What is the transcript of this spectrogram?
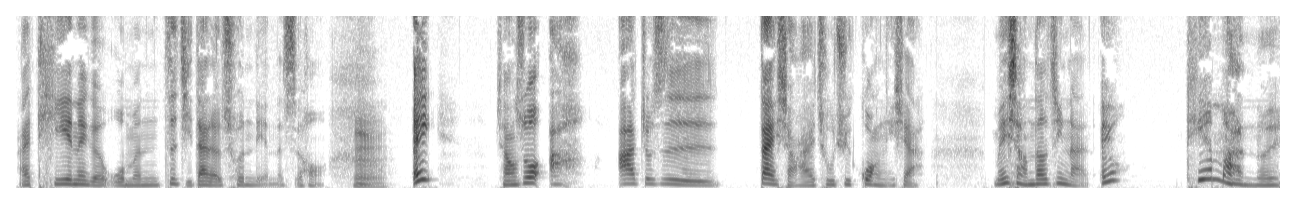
来贴那个我们自己带的春联的时候？嗯，哎，想说啊啊，就是带小孩出去逛一下，没想到竟然哎呦贴满了。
